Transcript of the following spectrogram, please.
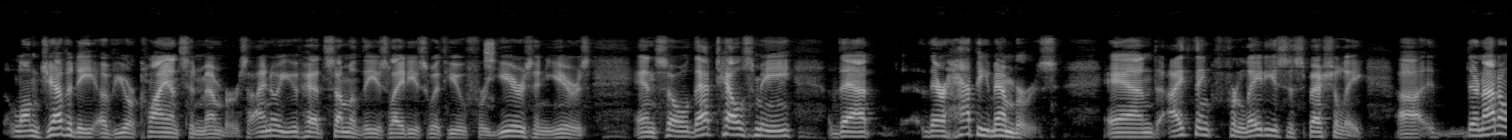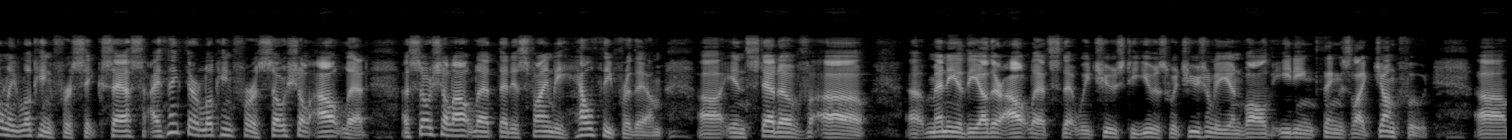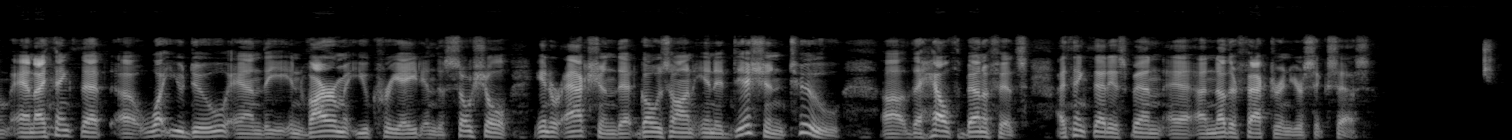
longevity of your clients and members. I know you've had some of these ladies with you for years and years, and so that tells me that they're happy members. And I think for ladies especially, uh, they're not only looking for success, I think they're looking for a social outlet, a social outlet that is finally healthy for them uh, instead of. Uh, uh, many of the other outlets that we choose to use, which usually involve eating things like junk food. Um, and I think that uh, what you do and the environment you create and the social interaction that goes on in addition to uh, the health benefits, I think that has been a, another factor in your success.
